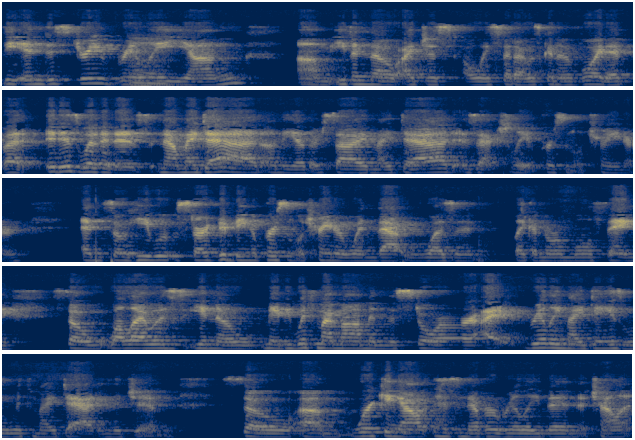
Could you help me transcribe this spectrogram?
the industry really mm. young. Um, even though I just always said I was going to avoid it, but it is what it is. Now, my dad, on the other side, my dad is actually a personal trainer. And so he started being a personal trainer when that wasn't like a normal thing. So while I was, you know, maybe with my mom in the store, I really my days were with my dad in the gym. So um, working out has never really been a challenge,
